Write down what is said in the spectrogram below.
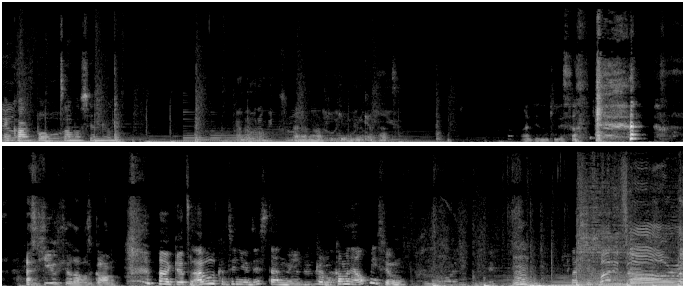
And carpal tunnel syndrome. I don't know if you can even get that. I didn't listen. As usual, I was gone. Oh, good. I will continue this then, me. Come, come and help me soon. Mm. Let's just.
